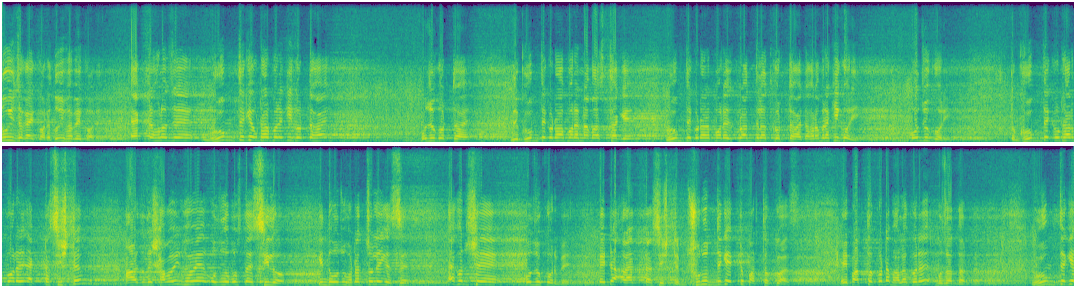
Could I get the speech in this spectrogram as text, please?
দুই জায়গায় করে, দুইভাবে করে। একটা হলো যে ঘুম থেকে ওঠার পরে কি করতে হয়? অজু করতে হয়। যে ঘুম থেকে ওঠার পরে নামাজ থাকে, ঘুম থেকে ওঠার পরে কোরআন তেলাত করতে হয়, তখন আমরা কি করি? অজু করি। তো ঘুম থেকে ওঠার পরে একটা সিস্টেম, আর যদি স্বাভাবিকভাবে অজু অবস্থায় ছিল, কিন্তু অজু হঠাৎ চলে গেছে, এখন সে অজু করবে। এটা আর একটা সিস্টেম। শুরুর দিকে একটু পার্থক্য আছে। এই পার্থক্যটা ভালো করে বোঝার দরকার। ঘুম থেকে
